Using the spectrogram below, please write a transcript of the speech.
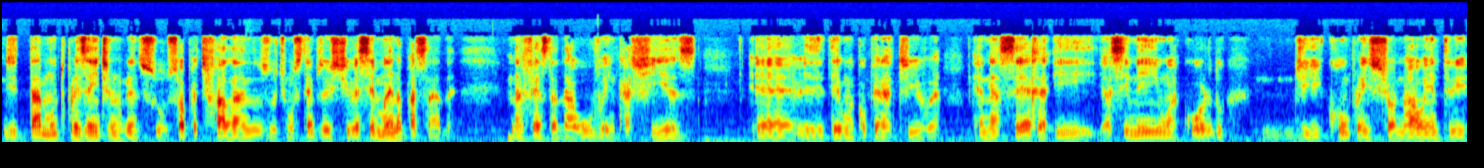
de estar muito presente no Rio Grande do Sul. Só para te falar, nos últimos tempos eu estive a semana passada na festa da uva em Caxias, é, visitei uma cooperativa é, na Serra e assinei um acordo de compra institucional entre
